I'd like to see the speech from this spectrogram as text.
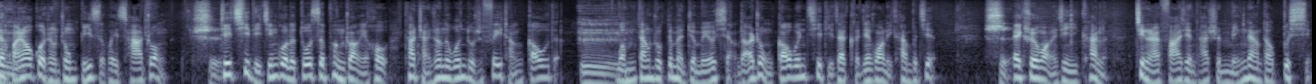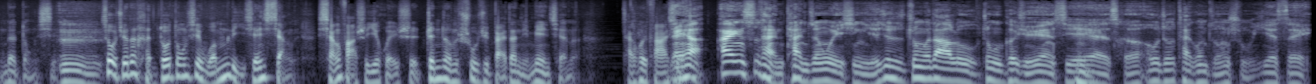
在环绕过程中彼此会擦撞的。是这些气体经过了多次碰撞以后，它产生的温度是非常高的。嗯，我们当初根本就没有想到，而这种高温气体在可见光里看不见。是 X 光望远镜一看了，竟然发现它是明亮到不行的东西。嗯，所以我觉得很多东西我们理先想想法是一回事，真正的数据摆在你面前了。才会发现。等一下，爱因斯坦探针卫星，也就是中国大陆中国科学院 CAS 和欧洲太空总署 ESA，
